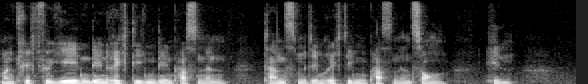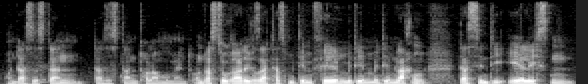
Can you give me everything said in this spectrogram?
man kriegt für jeden den richtigen, den passenden Tanz mit dem richtigen, passenden Song hin. Und das ist dann, das ist dann ein toller Moment. Und was du gerade gesagt hast mit dem Film, mit dem, mit dem Lachen, das sind die ehrlichsten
